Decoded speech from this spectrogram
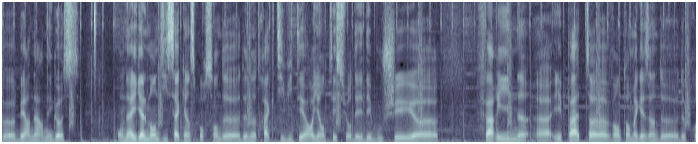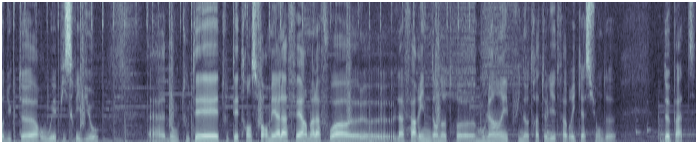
euh, Bernard Négoce. On a également 10 à 15% de, notre activité orientée sur des débouchés farine et pâtes, vente en magasin de, producteurs ou épicerie bio. donc tout est, tout est, transformé à la ferme, à la fois la farine dans notre moulin et puis notre atelier de fabrication de pâtes.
